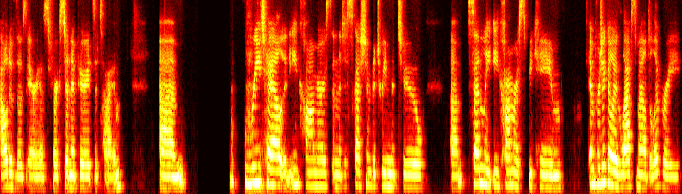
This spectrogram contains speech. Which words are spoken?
out of those areas for extended periods of time. Um, retail and e commerce and the discussion between the two. Um, suddenly, e commerce became, in particular, the last mile delivery,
